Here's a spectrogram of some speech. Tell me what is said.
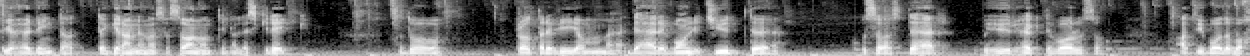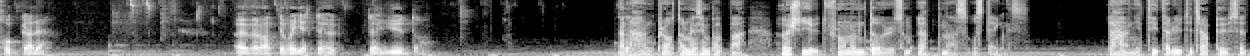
Jag hörde inte att eh, grannen alltså sa någonting eller skrek. Så då pratade vi om eh, det här är vanligt ljud eh, hos oss. Det här, hur högt det var och så. Att vi båda var chockade. Över att det var jättehögt ljud då. När Lahan pratar med sin pappa hörs ljud från en dörr som öppnas och stängs. Lahan tittar ut i trapphuset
